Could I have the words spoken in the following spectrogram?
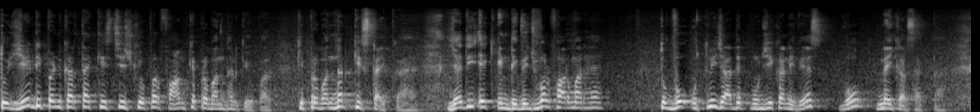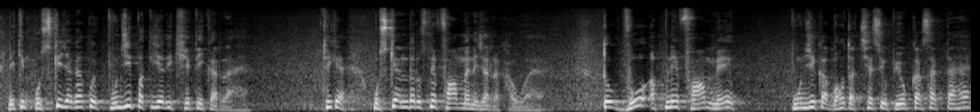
तो ये डिपेंड करता है किस चीज़ के ऊपर फार्म के प्रबंधन के ऊपर, कि प्रबंधन किस टाइप का है। यदि एक इंडिविजुअल फार्मर है तो वो उतनी ज़्यादा पूंजी का निवेश वो नहीं कर सकता। लेकिन उसकी जगह कोई पूंजीपति यदि खेती कर रहा है, ठीक है, उसके अंदर उसने फार्म मैनेजर रखा हुआ है तो वो अपने फार्म में पूंजी का बहुत अच्छे से उपयोग कर सकता है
